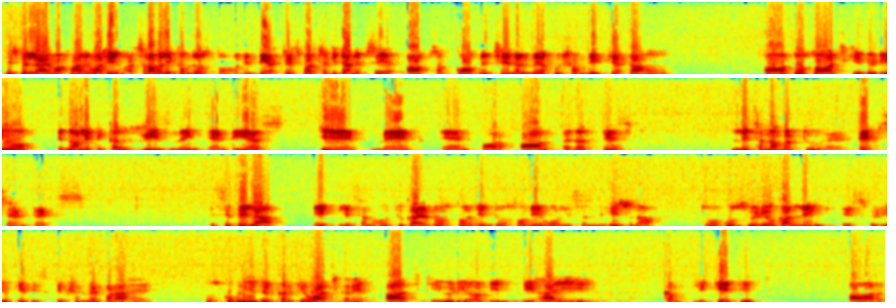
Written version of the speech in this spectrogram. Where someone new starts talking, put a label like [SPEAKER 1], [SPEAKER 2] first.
[SPEAKER 1] अस्सलाम वालेकुम दोस्तों, इंडिया स्टेट्स मास्टर की जानब से आप सबको अपने चैनल में खुश आमदीद कहता हूँ। दोस्तों, आज की video analytical reasoning NTS GAT NET and for all other test lesson number two है टिप्स एंड ट्रिक्स इससे पहला एक लेसन हो चुका है दोस्तों, जिन दोस्तों ने वो लेसन नहीं सुना तो उस वीडियो का लिंक इस वीडियो के डिस्क्रिप्शन में पड़ा है। उसको भी विज़िट करके वॉच करें। आज की वीडियो इंतहाई कॉम्प्लिकेटेड और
